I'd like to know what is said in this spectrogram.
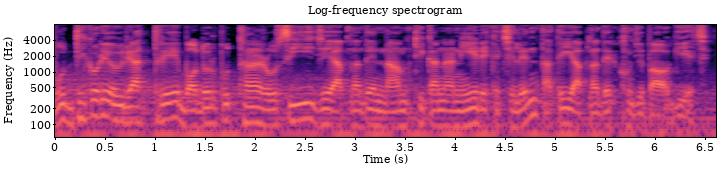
বুদ্ধি করে ওই রাত্রে বদরপুর থানার ওসি যে আপনাদের নাম ঠিকানা নিয়ে রেখেছিলেন তাতেই আপনাদের খুঁজে পাওয়া গিয়েছে।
